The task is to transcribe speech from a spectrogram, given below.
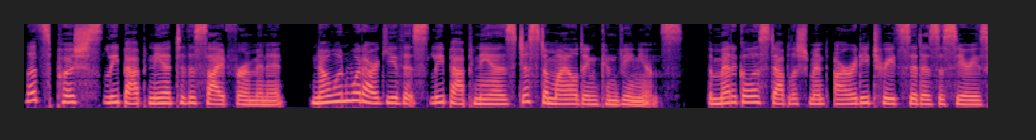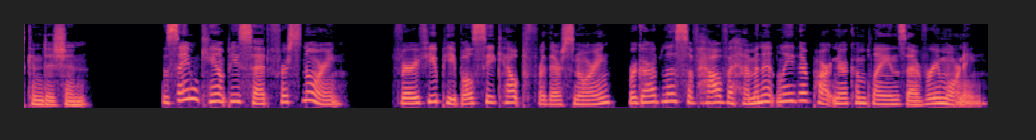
Let's push sleep apnea to the side for a minute. No one would argue that sleep apnea is just a mild inconvenience the medical establishment already treats it as a serious condition. The same can't be said for snoring. Very few people seek help for their snoring, regardless of how vehemently their partner complains every morning.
